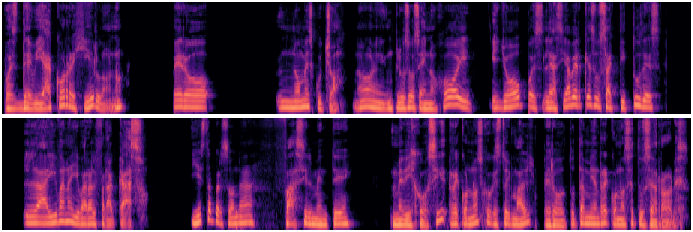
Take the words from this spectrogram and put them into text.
pues debía corregirlo, ¿no? Pero no me escuchó, ¿no? Incluso se enojó y, y yo pues le hacía ver que sus actitudes la iban a llevar al fracaso. Y esta persona fácilmente me dijo, sí, reconozco que estoy mal, pero tú también reconoce tus errores.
